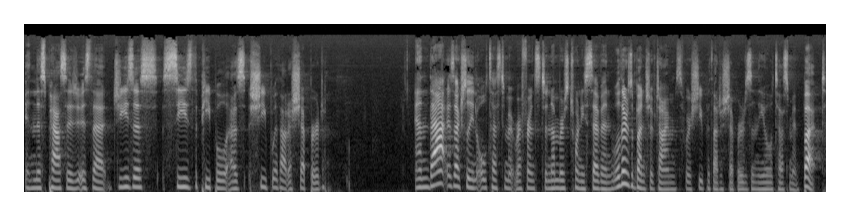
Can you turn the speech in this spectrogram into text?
in this passage is that Jesus sees the people as sheep without a shepherd. And that is actually an Old Testament reference to Numbers 27. Well, there's a bunch of times where sheep without a shepherd is in the Old Testament, but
